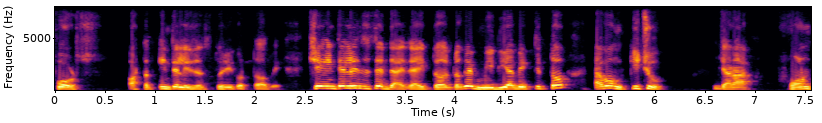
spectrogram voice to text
ফোর্স অর্থাৎ ইন্টেলিজেন্স তৈরি করতে হবে। সেই ইন্টেলিজেন্সের দায়িত্ব হবে মিডিয়া ব্যক্তিত্ব এবং কিছু যারা ফ্রন্ট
